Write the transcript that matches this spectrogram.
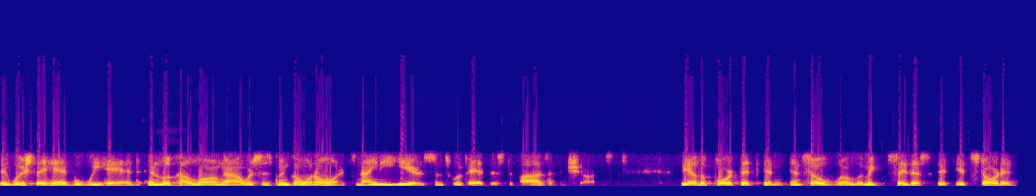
They wish they had what we had, and look how long ours has been going on. It's 90 years since we've had this deposit insurance. The other part that, and, and so, well, let me say this: it, it started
